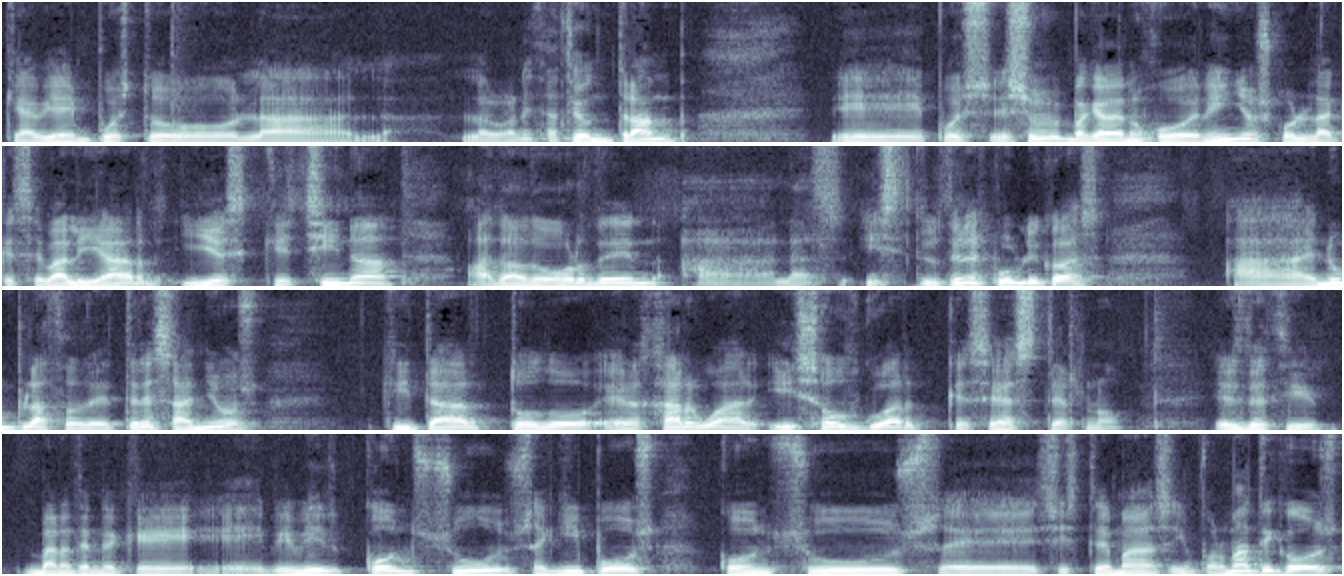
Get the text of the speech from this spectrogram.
que había impuesto la, organización Trump, eh, pues eso va a quedar en un juego de niños con la que se va a liar y es que China ha dado orden a las instituciones públicas a, en un plazo de tres años quitar todo el hardware y software que sea externo. Es decir, van a tener que eh, vivir con sus equipos, con sus eh, sistemas informáticos,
